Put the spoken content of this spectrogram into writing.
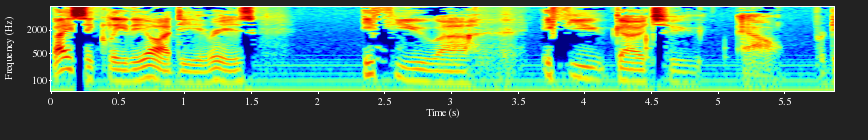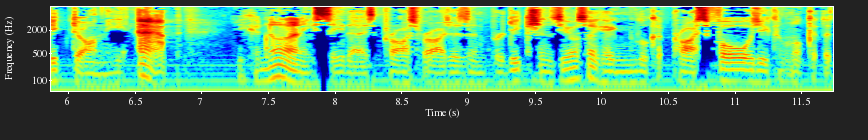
basically, the idea is if you uh, if you go to our predictor on the app, you can not only see those price rises and predictions, you also can look at price falls. You can look at the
